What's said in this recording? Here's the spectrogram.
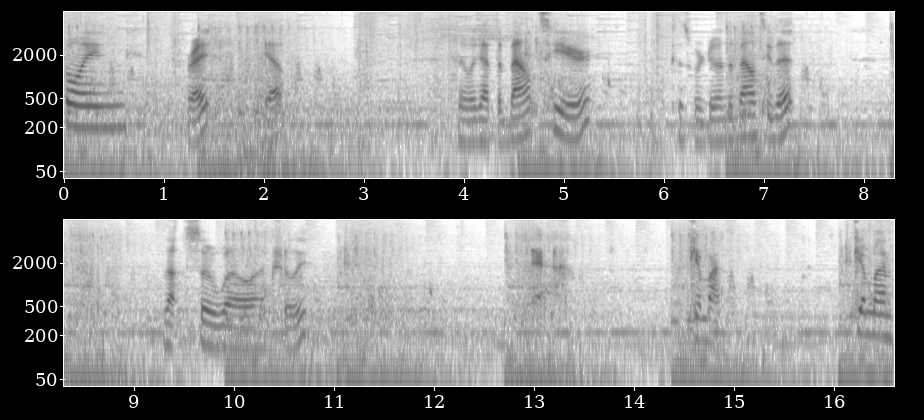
boing. Right? Yep. Then we got the bounce here. Because we're doing the bouncy bit. Not so well, actually. Yeah. Come on. Come on.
